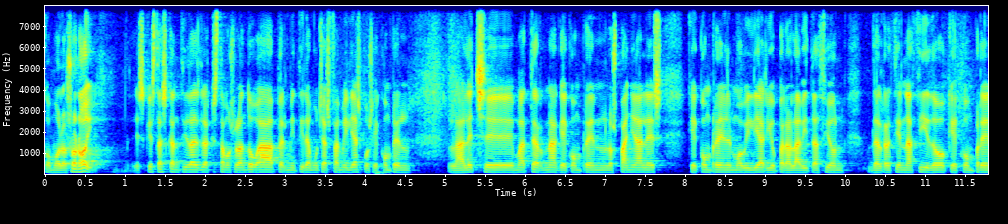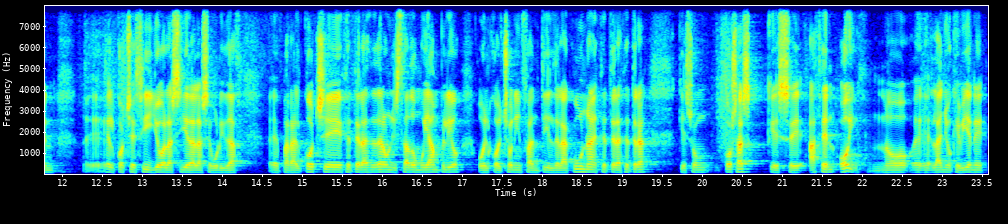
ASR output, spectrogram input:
como lo son hoy. Es que estas cantidades de las que estamos hablando va a permitir a muchas familias pues, que compren la leche materna, que compren los pañales, que compren el mobiliario para la habitación del recién nacido, que compren eh, el cochecillo, la silla de la seguridad eh, para el coche, etcétera, etcétera, un listado muy amplio, o el colchón infantil de la cuna, etcétera, etcétera, que son cosas que se hacen hoy, no eh, el año que viene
